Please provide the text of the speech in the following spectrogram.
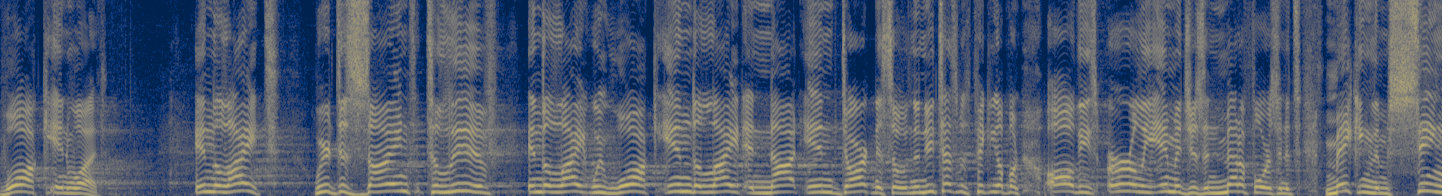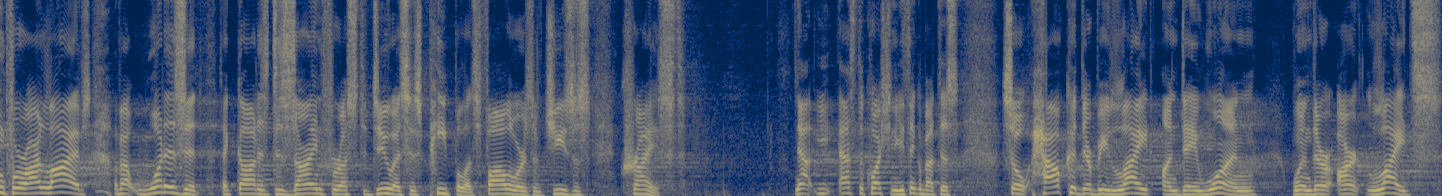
walk in what? In the light. We're designed to live in the light. We walk in the light and not in darkness. So the New Testament is picking up on all these early images and metaphors, and it's making them sing for our lives about what is it that God has designed for us to do as his people, as followers of Jesus Christ. Now, you ask the question, you think about this. So, how could there be light on day one when there aren't lights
